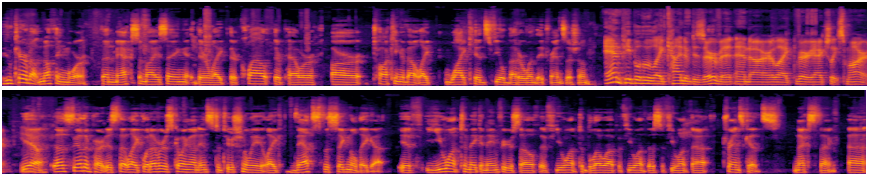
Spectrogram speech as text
who care about nothing more than maximizing their like their clout their power are talking about like why kids feel better when they transition and people who like kind of deserve it and are like very actually smart. you know? yeah that's the other part is that like whatever's going on institutionally like that's the signal they get if you want to make a name for yourself if you want to blow up if you want this if you want that trans kids next thing uh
